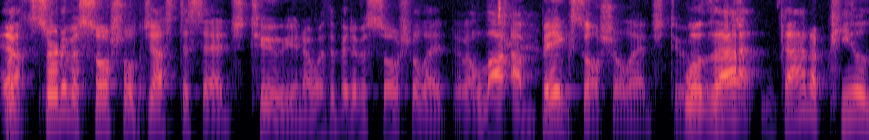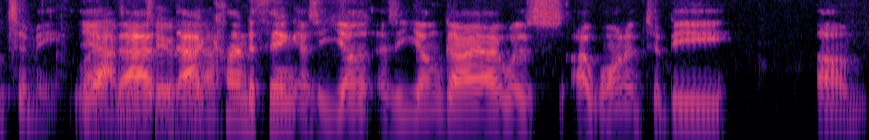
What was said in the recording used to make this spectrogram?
Yeah. with sort of a social justice edge too. You know, with a bit of a social edge, a lot, a big social edge to it. Well, that that appealed to me. Like Yeah, me that too, that yeah. kind of thing. As a young as a young guy, I was I wanted to be um,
